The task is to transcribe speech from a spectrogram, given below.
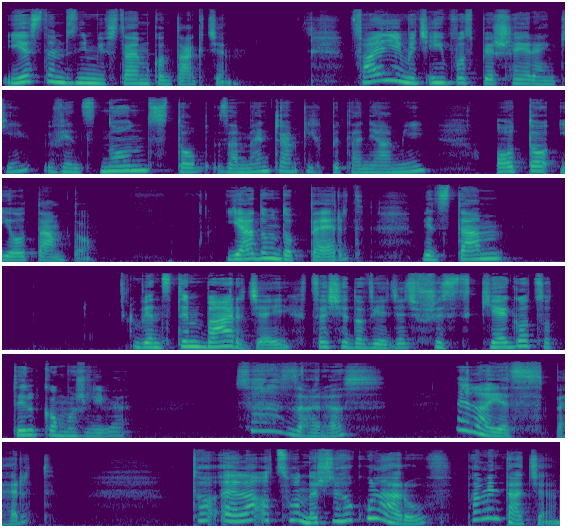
i jestem z nimi w stałym kontakcie. Fajnie mieć info z pierwszej ręki, więc non-stop zamęczam ich pytaniami o to i o tamto. Jadą do Perth, więc tam więc tym bardziej chcę się dowiedzieć wszystkiego, co tylko możliwe. Zaraz, zaraz. Ela jest z Perth? To Ela od słonecznych okularów. Pamiętacie?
